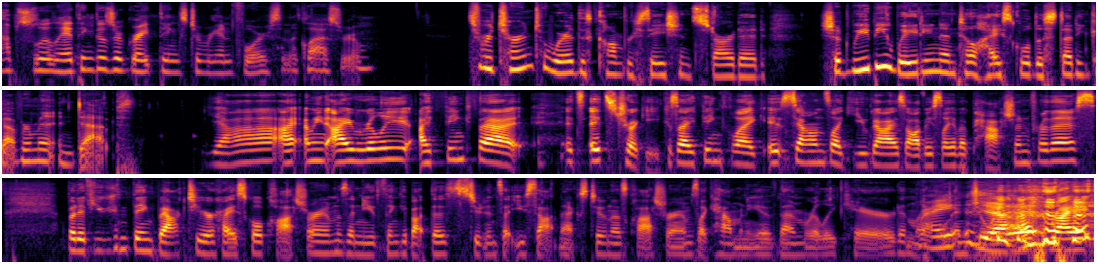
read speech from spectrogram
Absolutely. I think those are great things to reinforce in the classroom. To return to where this conversation started, should we be waiting until high school to study government in depth? Yeah, I, I mean, I really, I think that it's it's tricky because I think like it sounds like you guys obviously have a passion for this, but if you can think back to your high school classrooms and you think about the students that you sat next to in those classrooms, like how many of them really cared and like Right. enjoyed Yeah. it, right?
